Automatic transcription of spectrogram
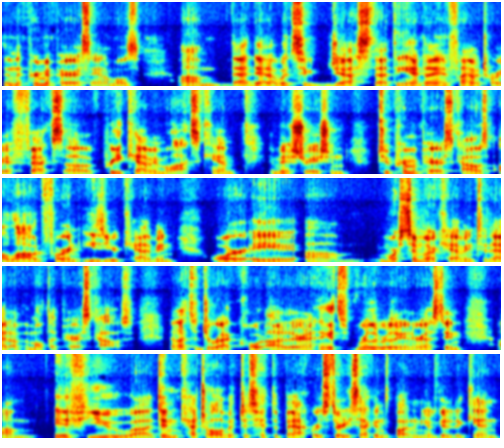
than the primiparous animals, um, that data would suggest that the anti-inflammatory effects of pre-calving meloxicam administration to primiparous cows allowed for an easier calving or a um, more similar calving to that of the multiparous cows. Now, that's a direct quote out of there, and I think it's really, really interesting. Um, if you uh, didn't catch all of it, just hit the backwards 30 seconds button and you'll get it again.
